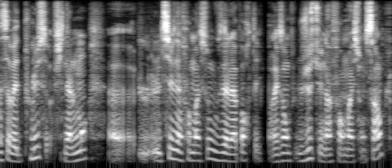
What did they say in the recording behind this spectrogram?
ça va être plus finalement euh, le type d'information que vous allez apporter. Par exemple, juste une information simple,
